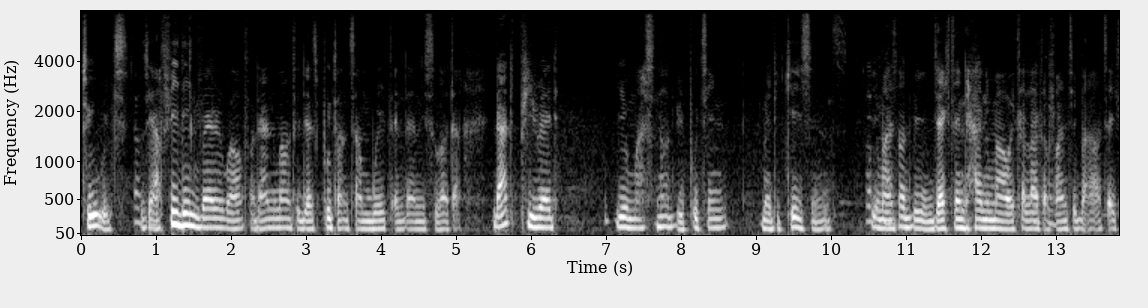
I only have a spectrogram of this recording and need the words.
two weeks. Okay. They are feeding very well for the animal to just put on some weight and then slaughter. That period, you must not be putting medications. Okay. You must not be injecting the animal with a lot of antibiotics.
